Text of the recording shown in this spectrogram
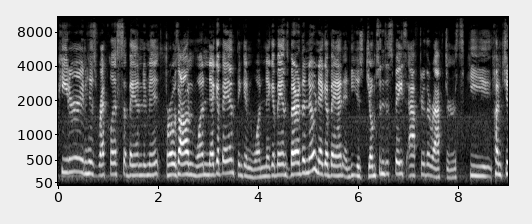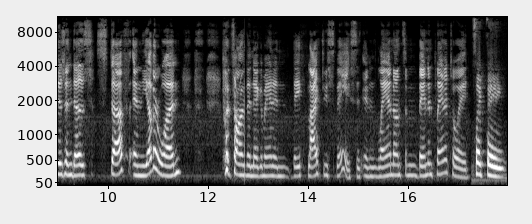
Peter in his reckless abandonment throws on one Negaband thinking one Negaband's better than no Negaband and he just jumps into space after the Raptors. He punches and does stuff and the other one puts on the Negaman and they fly through space and land on some abandoned planetoid. It's like they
